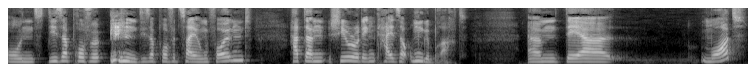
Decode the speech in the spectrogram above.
Und dieser, Prophe dieser Prophezeiung folgend hat dann Shiro den Kaiser umgebracht. Ähm, der Mord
